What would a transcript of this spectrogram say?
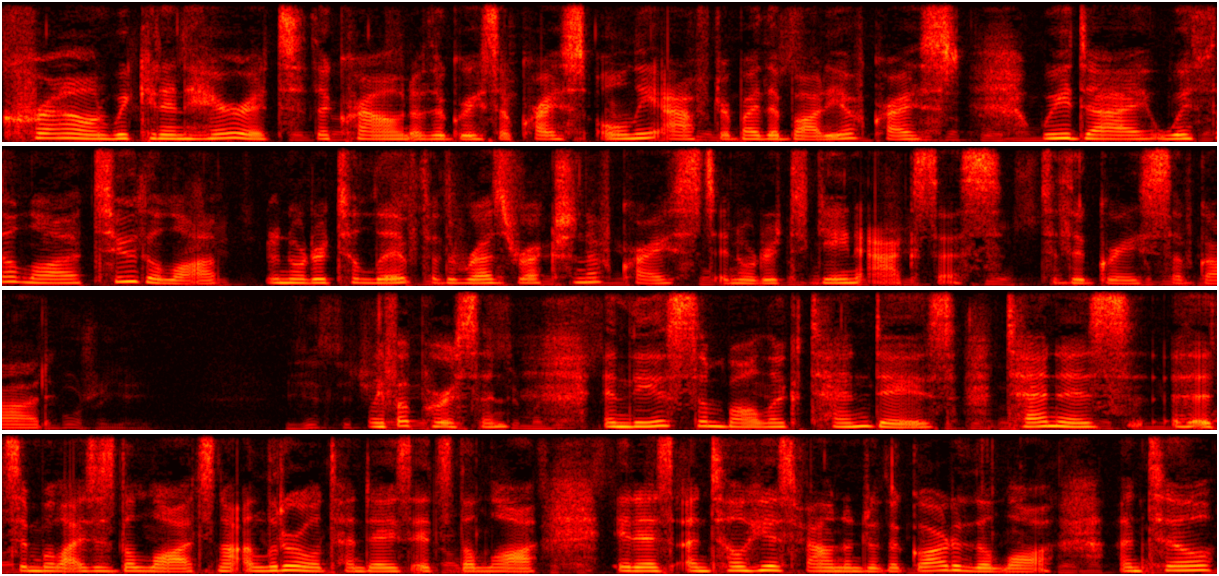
crown we can inherit the crown of the grace of Christ only after, by the body of Christ, we die with the law to the law in order to live through the resurrection of Christ in order to gain access to the grace of God. If a person in these symbolic 10 days, 10 is, it symbolizes the law. It's not a literal 10 days, it's the law. It is until he is found under the guard of the law, until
